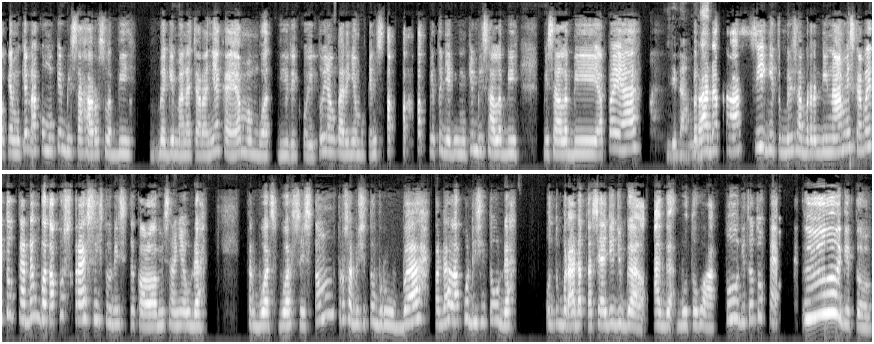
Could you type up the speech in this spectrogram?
oke mungkin aku mungkin bisa harus lebih bagaimana caranya kayak membuat diriku itu yang tadinya mungkin stuck tek tek gitu jadi mungkin bisa lebih bisa lebih apa ya Dinamis. beradaptasi gitu bisa berdinamis. Karena itu kadang buat aku stres sih tuh di situ. Kalau misalnya udah terbuat sebuah sistem terus habis itu berubah padahal aku di situ udah untuk beradaptasi aja juga agak butuh waktu gitu tuh kayak uh gitu.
